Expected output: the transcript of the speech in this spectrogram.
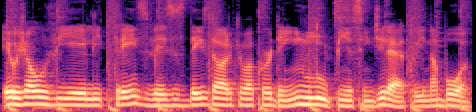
Eu já ouvi ele três vezes desde a hora que eu acordei, em looping, assim, direto. E na boa,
